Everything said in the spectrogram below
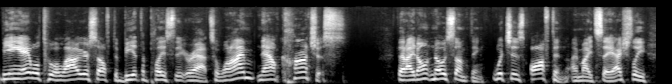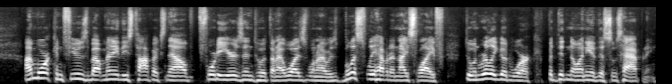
being able to allow yourself to be at the place that you're at. So when I'm now conscious that I don't know something, which is often, I might say, actually I'm more confused about many of these topics now, 40 years into it, than I was when I was blissfully having a nice life, doing really good work, but didn't know any of this was happening.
